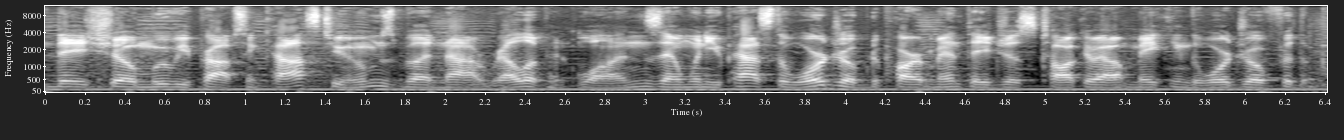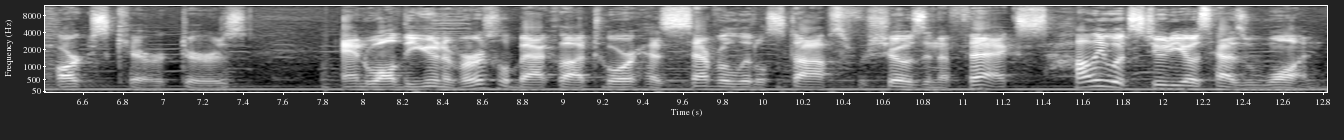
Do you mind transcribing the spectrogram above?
They show movie props and costumes, but not relevant ones, and when you pass the wardrobe department, they just talk about making the wardrobe for the park's characters. And while the Universal Backlot Tour has several little stops for shows and effects, Hollywood Studios has one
